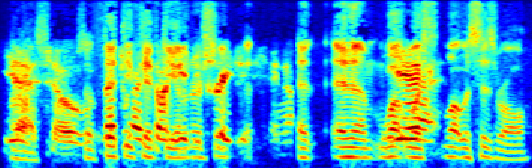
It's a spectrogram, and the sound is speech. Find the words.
Yeah, Right. so, so that's when I 50-50 ownership? crazy. You know? And, and then what Yeah. was what was his role?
